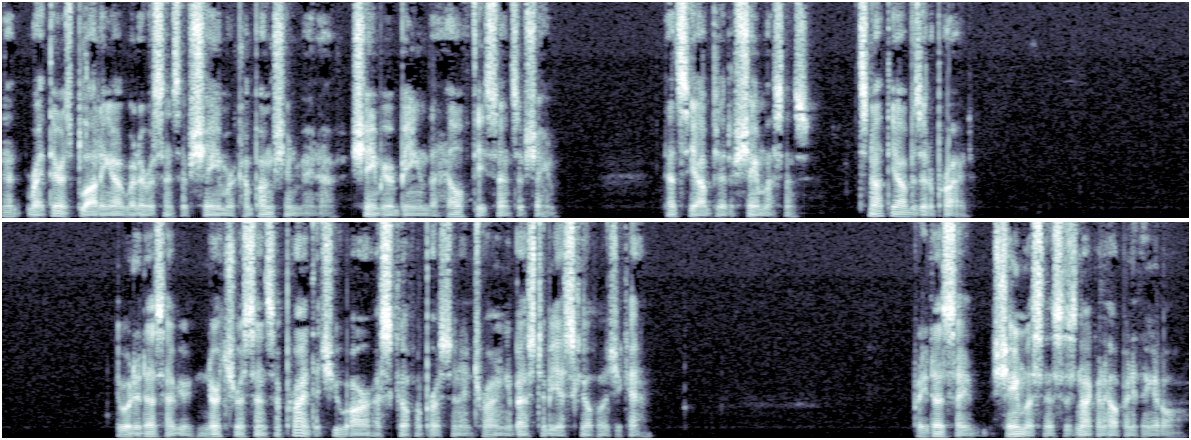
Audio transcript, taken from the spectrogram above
That right there is blotting out whatever sense of shame or compunction may have. Shame here being the healthy sense of shame. That's the opposite of shamelessness. It's not the opposite of pride. What it does have you nurture a sense of pride that you are a skillful person and trying your best to be as skillful as you can. But he does say shamelessness is not going to help anything at all.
